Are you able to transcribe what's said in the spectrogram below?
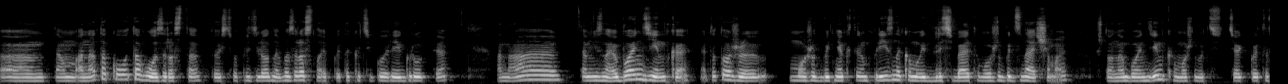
там, она такого-то возраста, то есть в определенной возрастной какой-то категории группе. Она, там, не знаю, блондинка. Это тоже может быть некоторым признаком, и для себя это может быть значимо, что она блондинка, может быть, у тебя какой-то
